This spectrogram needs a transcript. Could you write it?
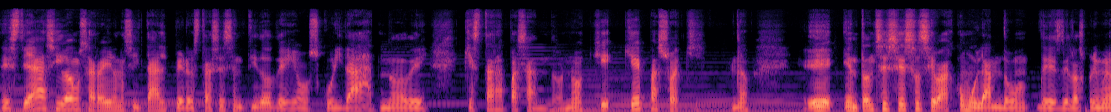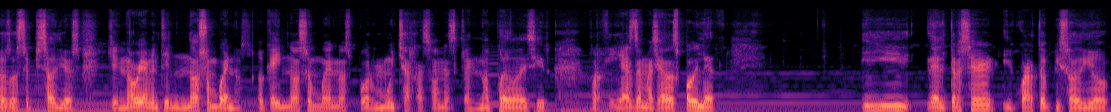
este, ah, sí, vamos a reírnos y tal, pero está ese sentido de oscuridad, ¿no? De qué estará pasando, ¿no? ¿Qué, qué pasó aquí, ¿no? Eh, entonces eso se va acumulando desde los primeros dos episodios, que no obviamente no son buenos, ¿ok? No son buenos por muchas razones que no puedo decir, porque ya es demasiado spoiler. Y el tercer y cuarto episodio,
